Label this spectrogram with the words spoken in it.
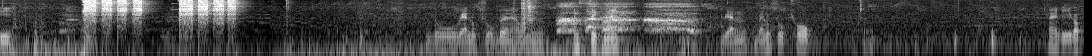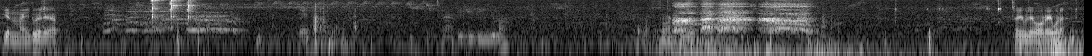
ดี ดูแหวนลูกสูบด้วยนะครับว่ามันมันสึกไหมแหวนแหวนลูกสูบโชกให้ดีก็เปลี่ยนไหมด้วยเลยครับดีดีๆอยู่มั้งสวัสดีใส่ไปเลยออกอะไรวะล่ะก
